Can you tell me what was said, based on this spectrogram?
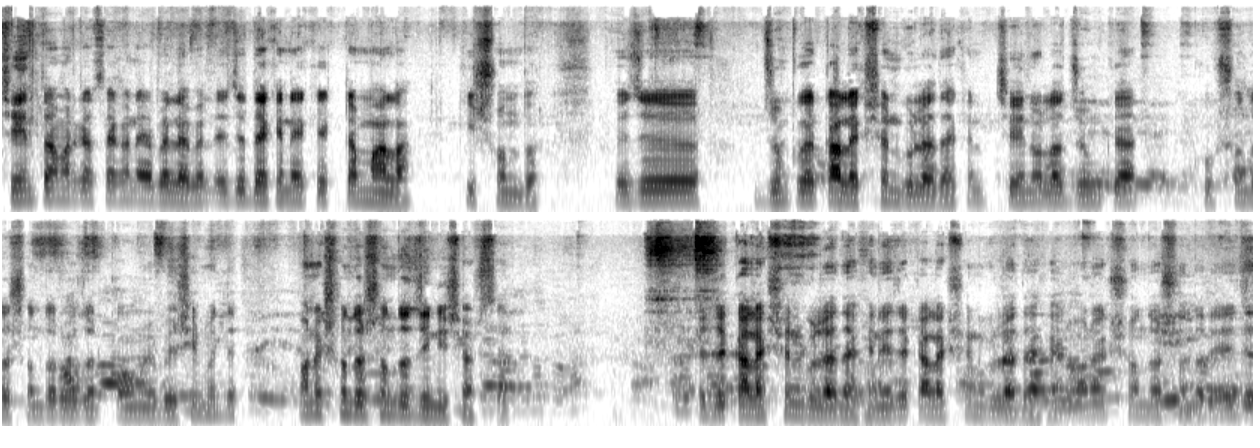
চেন তো আমার কাছে এখন অ্যাভেলেবেল এই যে দেখেন এক একটা মালা, কি সুন্দর। এই যে ঝুমকার কালেকশনগুলো দেখেন চেনওয়ালা ঝুমকা খুব সুন্দর সুন্দর ওজন কমে, বেশির মধ্যে অনেক সুন্দর সুন্দর জিনিস আসছে। এই যে কালেকশনগুলো দেখেন, এই যে কালেকশনগুলো দেখেন, অনেক সুন্দর সুন্দর। এই যে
